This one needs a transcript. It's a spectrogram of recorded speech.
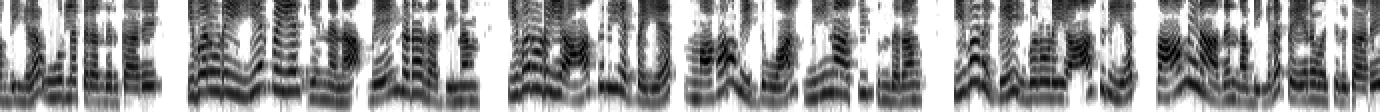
அப்படிங்கிற ஊர்ல பிறந்திருக்காரு. இவருடைய இயற்பெயர் என்னன்னா வேங்கட ரத்தினம். இவருடைய ஆசிரியர் பெயர் மகா வித்துவான் மீனாட்சி சுந்தரம். இவருக்கு இவருடைய ஆசிரியர் சாமிநாதன் அப்படிங்கிற பெயரை வச்சிருக்காரு.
